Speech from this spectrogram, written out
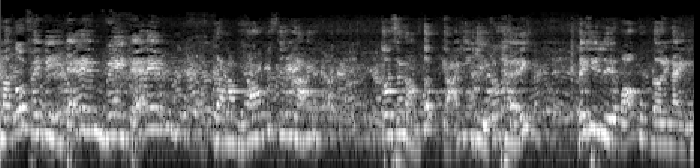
mà tôi phải vì trẻ em, vì trẻ em là mầm non của tương lai. Tôi sẽ làm tất cả những gì có thể để khi lìa bỏ cuộc đời này,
